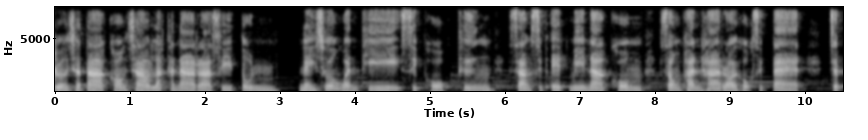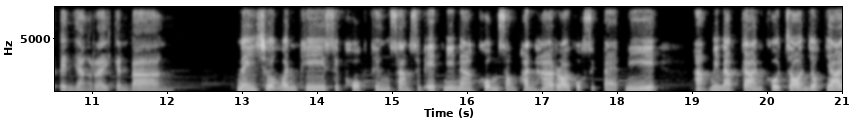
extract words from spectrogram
ดวงชะตาของชาวลัคนาราศีตุลในช่วงวันที่ 16 ถึง 31 มีนาคม 2568 จะเป็นอย่างไรกันบ้าง ในช่วงวันที่ 16 ถึง 31 มีนาคม 2568 นี้ หากไม่นับการโคจรยกย้าย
